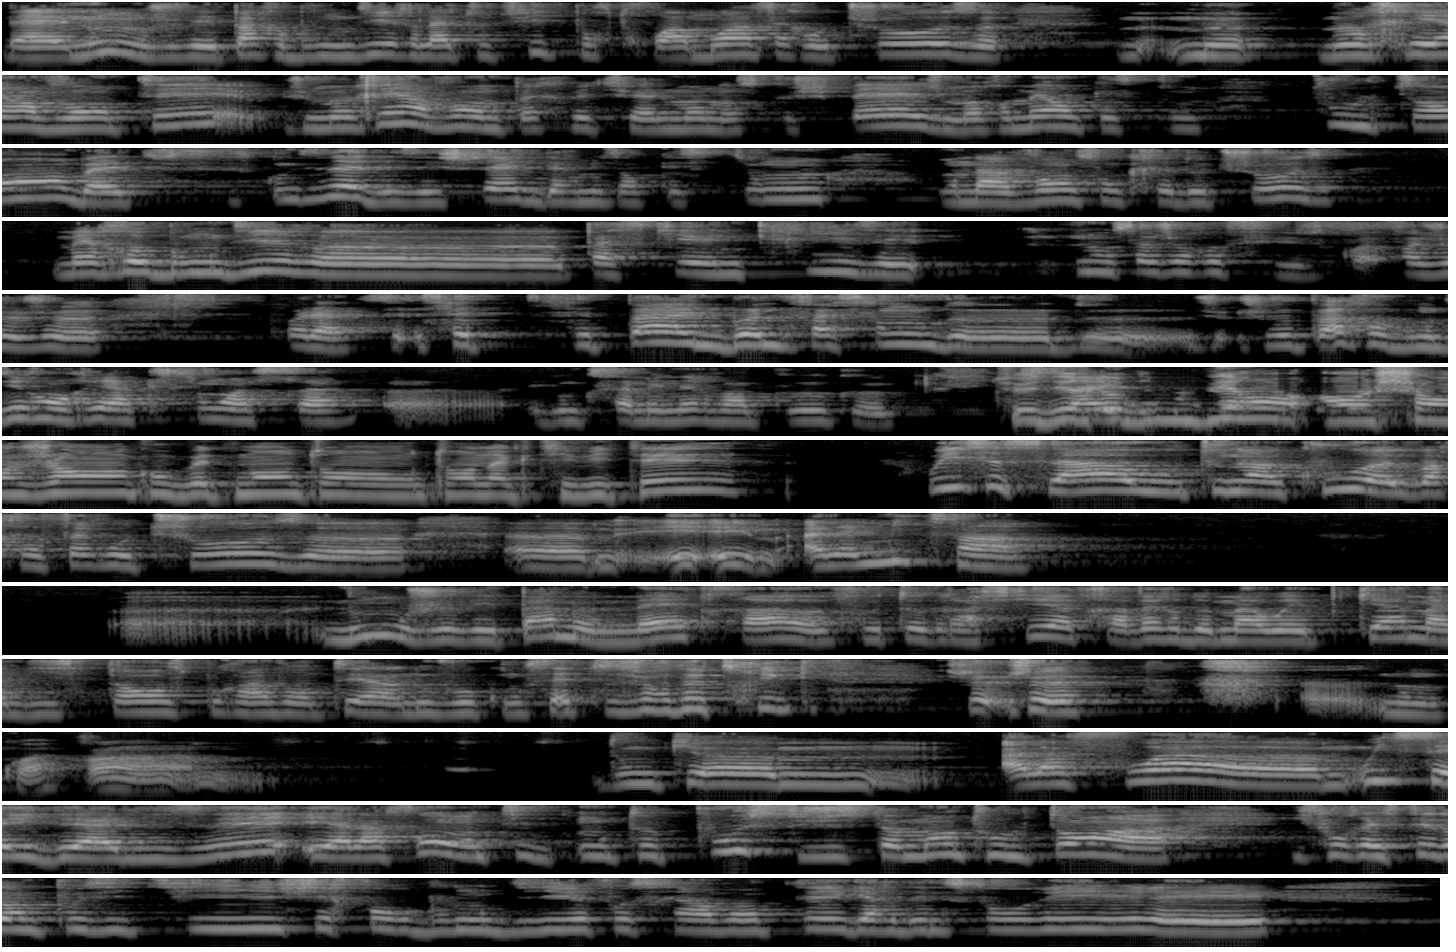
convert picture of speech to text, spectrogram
Ben non, je vais pas rebondir là tout de suite pour trois mois, faire autre chose, me, me réinventer. Je me réinvente perpétuellement dans ce que je fais, je me remets en question tout le temps. Ben, c'est ce qu'on disait, des échecs, des remises en question, on avance, on crée d'autres choses. Mais rebondir euh, parce qu'il y a une crise et non, ça je refuse. Quoi. Enfin, je, je voilà, c'est pas une bonne façon de. de je ne veux pas rebondir en réaction à ça. Euh, et donc ça m'énerve un peu. Que tu veux dire rebondir en, changeant complètement ton, ton activité? Oui, c'est ça, ou tout d'un coup, euh, devoir faire autre chose. Euh, et, et, à la limite, enfin. non, je ne vais pas me mettre à photographier à travers de ma webcam à distance pour inventer un nouveau concept, ce genre de truc. Je, je, non, quoi. Donc, euh, à la fois, euh, oui, c'est idéalisé, et à la fois, on, te pousse justement tout le temps à. Il faut rester dans le positif, il faut rebondir, il faut se réinventer, garder le sourire, et.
